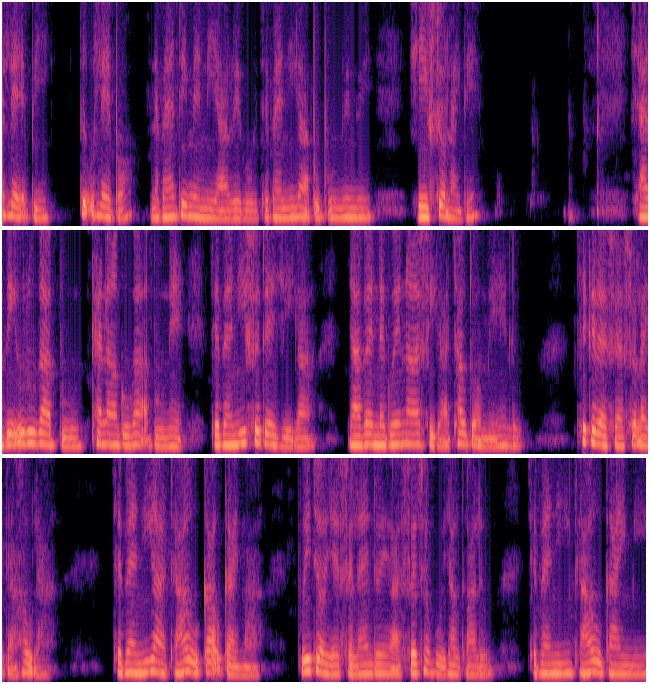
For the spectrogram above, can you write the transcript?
အလှဲ့ပြီးသူ့အလှဲ့ပေါ်နဗန်းတိမဲ့နေရာတွေကိုဂျပန်ကြီးကပူပူနွေးနွေးရေဖွတ်လိုက်တယ်။ရာသီဥတုကပူခန္ဓာကိုယ်ကအပူနဲ့ဂျပန်ကြီးဖွတ်တဲ့ရေကညာဘက်နှကွင်းသားဖီက၆တော့မယ်လို့ဖြစ်ကြတဲ့ဖန်ဖွတ်လိုက်တာဟုတ်လား။ဂျပန်ကြီးကဓာတ်ကိုကောက်အကင်မှာပွေးကြော်ရဲ့ဖလန်တွဲကဖက်ထက်ကိုရောက်သွားလို့ ဂျပန်ကြီးဓာတ်ကိုကိုင်းပြီး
